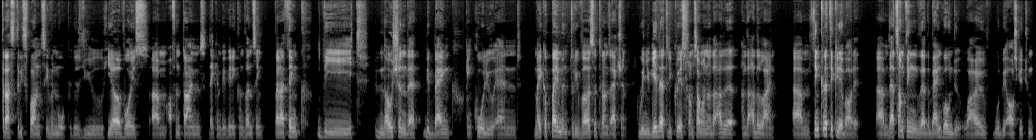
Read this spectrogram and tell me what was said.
trust response even more because you hear a voice. Um, oftentimes they can be very convincing. But I think the notion that the bank can call you and make a payment to reverse a transaction when you get that request from someone on the other on the other line, um, think critically about it. Um, that's something that the bank won't do. Why would we ask you to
